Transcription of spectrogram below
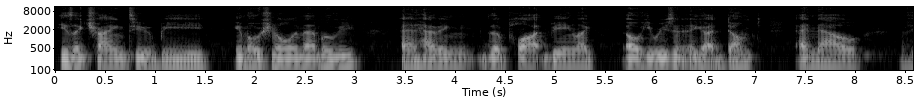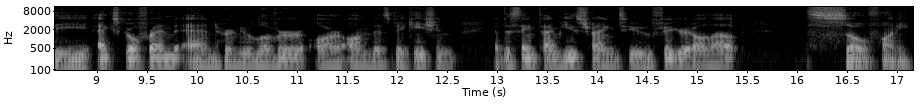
He's like trying to be emotional in that movie and having the plot being like, oh, he recently got dumped and now the ex-girlfriend and her new lover are on this vacation at the same time he's trying to figure it all out. So funny.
